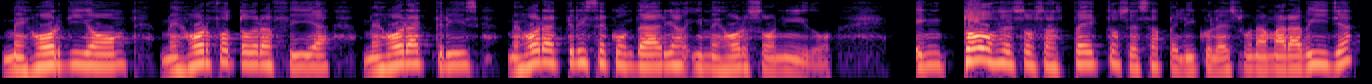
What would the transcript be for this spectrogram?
mejor guion, mejor fotografía, mejor actriz, mejor actriz secundaria y mejor sonido. En todos esos aspectos, esa película es una maravilla.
